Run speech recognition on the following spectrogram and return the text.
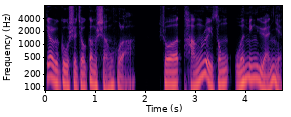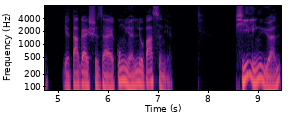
第二个故事就更神乎了啊，说唐睿宗文明元年。也大概是在公元六八四年，毗陵园，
